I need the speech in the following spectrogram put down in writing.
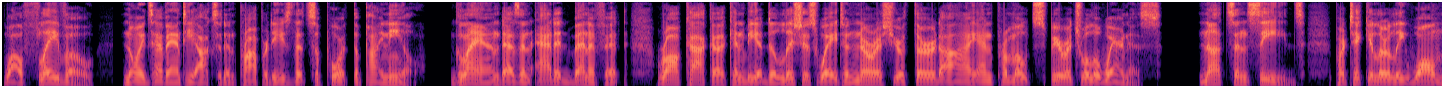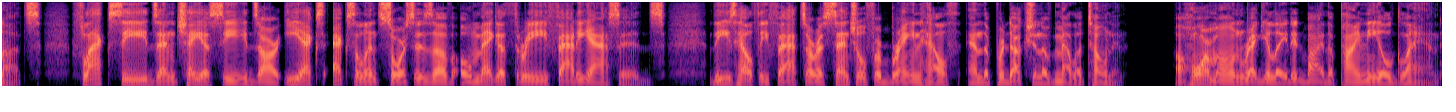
while flavonoids have antioxidant properties that support the pineal gland as an added benefit, raw cacao can be a delicious way to nourish your third eye and promote spiritual awareness. Nuts and seeds, particularly walnuts, flax seeds and chia seeds are EX excellent sources of omega-3 fatty acids. These healthy fats are essential for brain health and the production of melatonin, a hormone regulated by the pineal gland.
